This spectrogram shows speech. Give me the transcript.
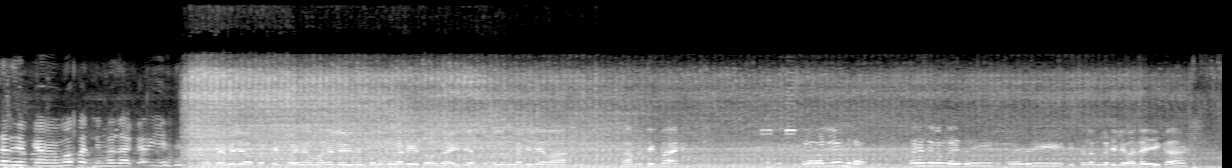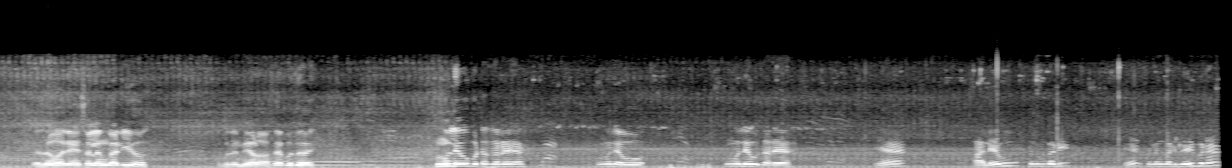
સંદીપ કે અમે મફતની મજા કરીએ. ફેમિલી પ્રતિકભાઈને અમારે લેવી છે ગાડી તો જાય છે ફિલ્મ ગાડી લેવા. કા પ્રતિકભાઈ ફિલ્મ ગાડી લેવી અને સલમ ગાડી ધરી સલમ ગાડી લેવા જઈએ કા? તો જવો રે સલમ ગાડીઓ. બધો મેળો હશે બધો શું લેવું બેટા તારે? શું લેવું? શું લેવું તારે? હે? હા, લેવું સલમ ગાડી? હે સલમ ગાડી લેવી બેટા?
